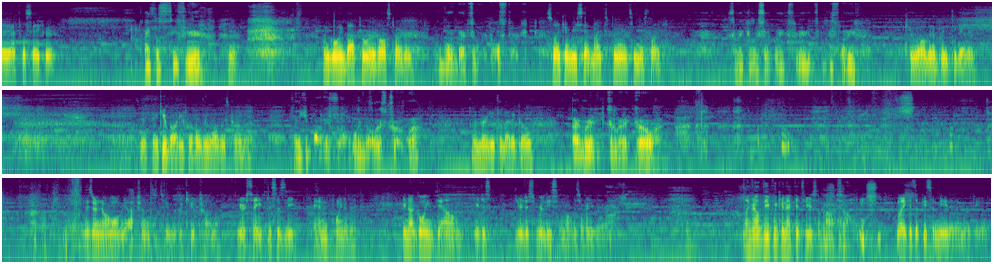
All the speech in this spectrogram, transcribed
Say, I feel safe here. I feel safe here. Yeah. I'm going back to where it all started I'm going back to where it all started. so I can reset my experience in this life. So I can reset my experience in this life. Okay, we're all going to breathe together. Say, thank you, body, for holding all this trauma. Thank you, body, for holding all this trauma. I'm ready to let it go. I'm ready to let it go. These are normal reactions to acute trauma. You're safe. This is the end point of it. You're not going down. You're just you're just releasing what was already there. Oh, okay. I feel deeply connected to you somehow. So, like it's a piece of me that I'm working on.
